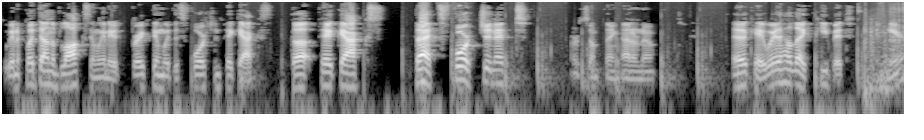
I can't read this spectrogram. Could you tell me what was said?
We're gonna put down the blocks and we're gonna break them with this fortune pickaxe. The pickaxe. That's fortunate. Or something. I don't know. Okay, where the hell did I peep it? In here?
